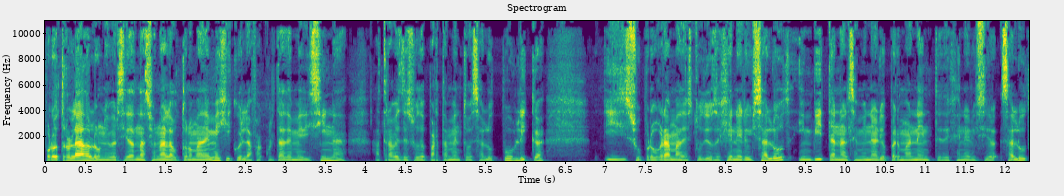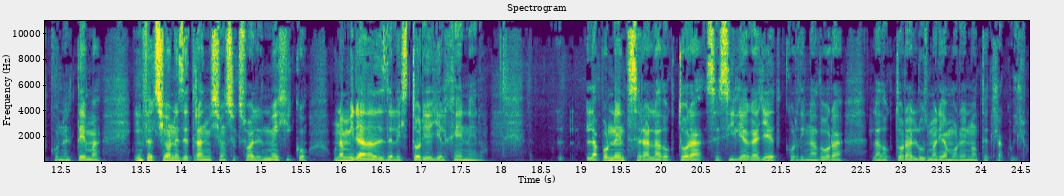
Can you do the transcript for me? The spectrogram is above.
Por otro lado, la Universidad Nacional Autónoma de México y la Facultad de Medicina, a través de su Departamento de Salud Pública y su programa de estudios de género y salud, invitan al Seminario Permanente de Género y Salud con el tema Infecciones de transmisión sexual en México, una mirada desde la historia y el género. La ponente será la doctora Cecilia Gallet, coordinadora la doctora Luz María Moreno Tetlacuilo.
